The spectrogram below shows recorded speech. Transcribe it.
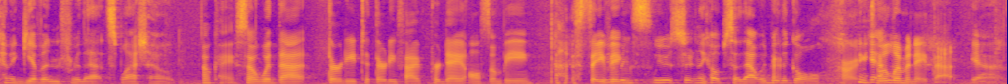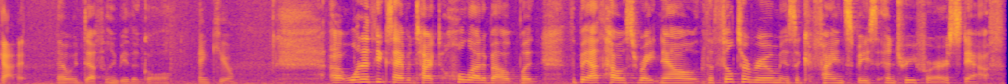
kind of given for that splash out. Okay, so would that 30 to 35 per day also be savings? We would certainly hope so. That would be Okay. the goal. All right, to eliminate that. Yeah. Got it. That would definitely be the goal. Thank you. Uh, One of the things I haven't talked a whole lot about, but the bathhouse right now, the filter room is a confined space entry for our staff.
